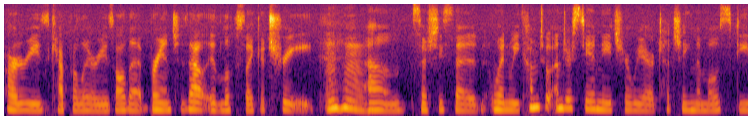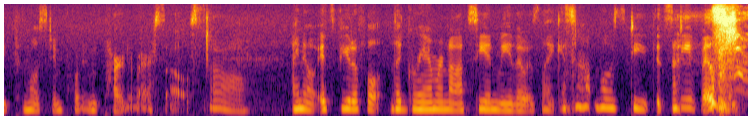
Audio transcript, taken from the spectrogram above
arteries, capillaries, all that branches out. It looks like a tree. Mhm. Um, so she said, when we come to understand nature, we are touching the most deep, most important part of ourselves. Oh. I know it's beautiful. The grammar Nazi in me that was like, it's not most deep, it's deepest.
